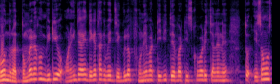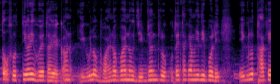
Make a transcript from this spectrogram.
বন্ধুরা, তোমরা এরকম ভিডিও অনেক জায়গায় দেখে থাকবে যেগুলো ফোনে বা টিভিতে বা ডিসকভারি চ্যানেলে তো এ সমস্ত সত্যিকারই হয়ে থাকে। কারণ এগুলো ভয়ানক ভয়ানক জীবজন্তু কোথায় থাকে আমি যদি বলি, এগুলো থাকে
